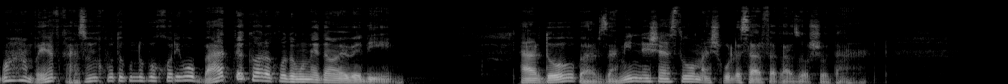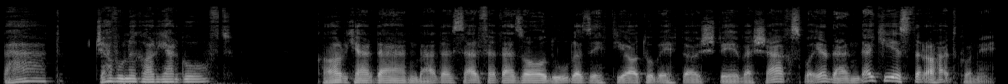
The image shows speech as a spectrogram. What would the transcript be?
ما هم باید غذای خودمون رو بخوریم و بعد به کار خودمون ادامه بدیم. هر دو بر زمین نشسته و مشغول صرف غذا شدن. بعد جوون کارگر گفت کار کردن بعد از صرف غذا دور از احتیاط و بهداشته و شخص باید اندکی استراحت کنه.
